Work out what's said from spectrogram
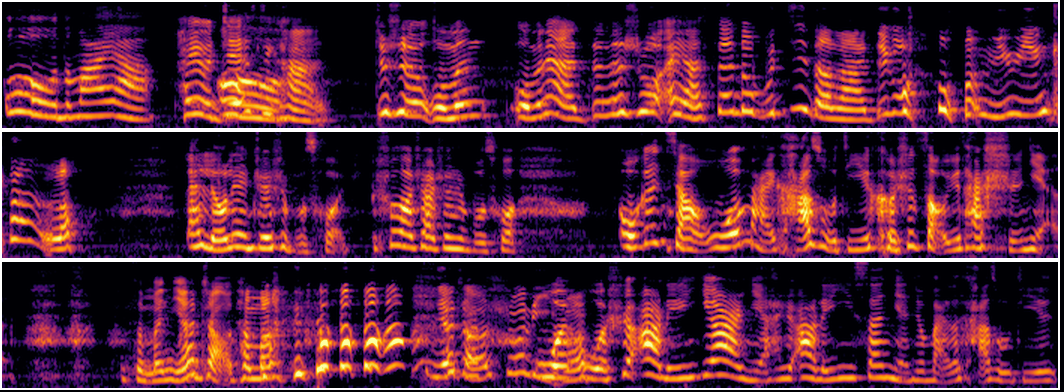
哦，我的妈呀！还有哦 Jessica，、就是我们我们俩在那说，哎呀三都不记得了，结果我们明明看了。哎，留恋真是不错。说到这儿，真是不错。我跟你讲，我买卡祖笛可是早于他十年。怎么你要找他吗？你要找他说理吗？我我是二零一二年还是二零一三年就买的卡祖笛，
